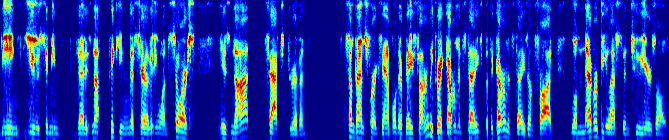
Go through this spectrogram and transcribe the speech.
being used, I mean, that is not thinking necessarily of any one source, is not fact-driven. Sometimes, for example, they're based on really great government studies, but the government studies on fraud will never be less than two years old.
